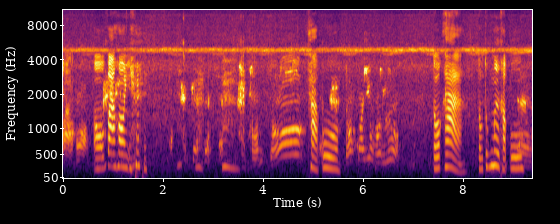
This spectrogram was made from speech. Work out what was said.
ฟ้าห้องอ๋อปลาห้อง ฝนตกค่ะปู ตกบ่อยู่บนลูกโต๊ะค่ะ โต๊ะทุกมือค่ะปู เออ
